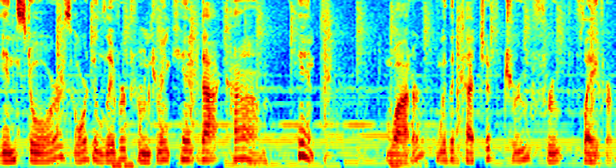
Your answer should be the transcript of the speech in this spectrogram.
In stores or delivered from drinkhint.com. Hint water with a touch of true fruit flavor.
